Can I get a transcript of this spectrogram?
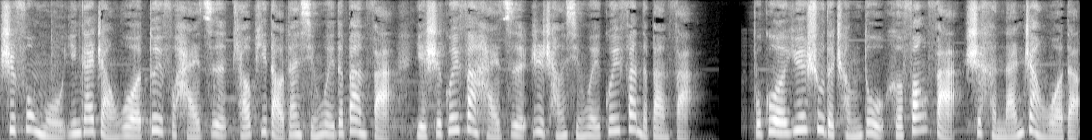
是父母应该掌握对付孩子调皮捣蛋行为的办法，也是规范孩子日常行为规范的办法。不过，约束的程度和方法是很难掌握的。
